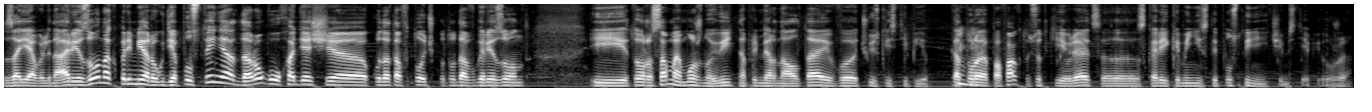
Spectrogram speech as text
заявлено Аризона, к примеру, где пустыня, дорога, уходящая куда-то в точку, туда в горизонт. И то же самое можно увидеть, например, на Алтае в Чуйской степи, которая по факту все-таки является э, скорее каменистой пустыней, чем степью уже.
